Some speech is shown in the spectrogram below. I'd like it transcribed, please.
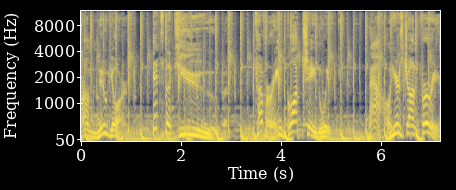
from New York, it's theCUBE. Covering Blockchain Week. Now, here's John Furrier.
